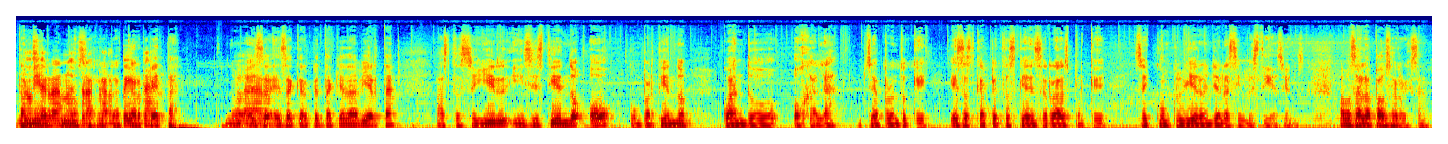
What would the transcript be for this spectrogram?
también no cerrar nuestra carpeta. Esa, carpeta queda abierta hasta seguir insistiendo o compartiendo cuando ojalá sea pronto que esas carpetas queden cerradas porque se concluyeron ya las investigaciones. Vamos a la pausa, regresamos.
